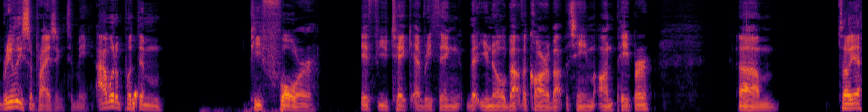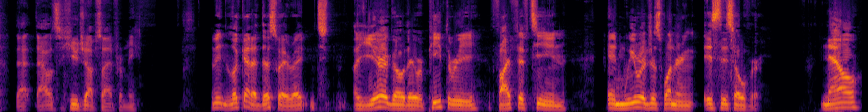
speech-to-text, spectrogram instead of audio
really surprising to me. I would have put them P4 if you take everything that you know about the car, about the team on paper. Um, so yeah, that that was a huge upside for me. I mean, look at it this way, right? A year ago, they were P3, 515, and we were just wondering, is this over? Now,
